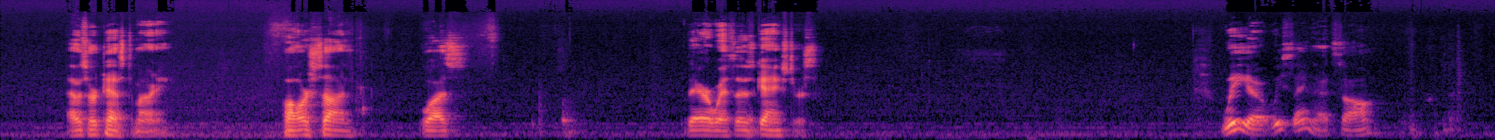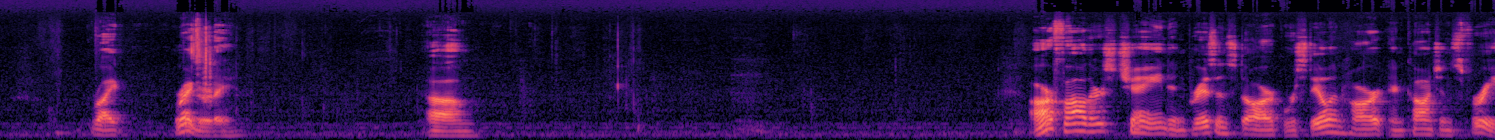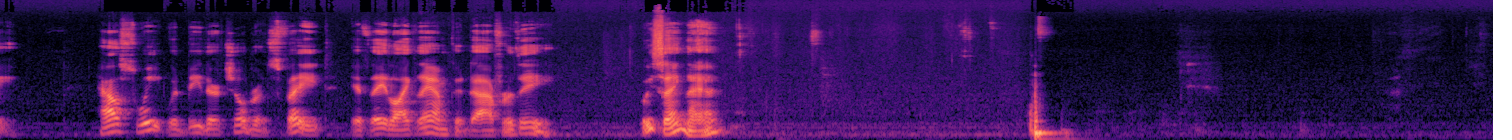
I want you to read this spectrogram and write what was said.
That was her testimony. While her son was there with those gangsters. We uh, we sing that song right regularly. Um, Our fathers chained in prisons dark were still in heart and conscience free. How sweet would be their children's fate if they like them could die for thee. We sing that.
